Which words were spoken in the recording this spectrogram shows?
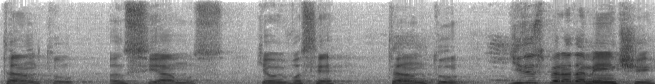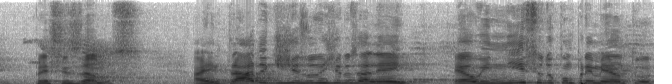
tanto ansiamos, que eu e você tanto desesperadamente precisamos. A entrada de Jesus em Jerusalém é o início do cumprimento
